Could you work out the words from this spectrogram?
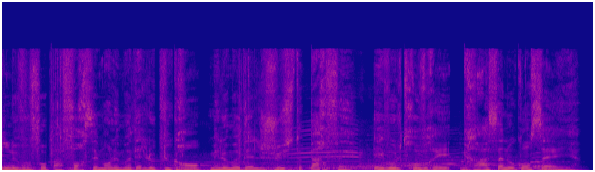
Il ne vous faut pas forcément le modèle le plus grand, mais le modèle juste parfait. Et vous le trouverez grâce à nos conseils.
